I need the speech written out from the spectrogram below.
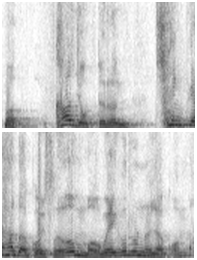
뭐 가족들은 창피하다고 해서 엄마 왜 그러느냐고 막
